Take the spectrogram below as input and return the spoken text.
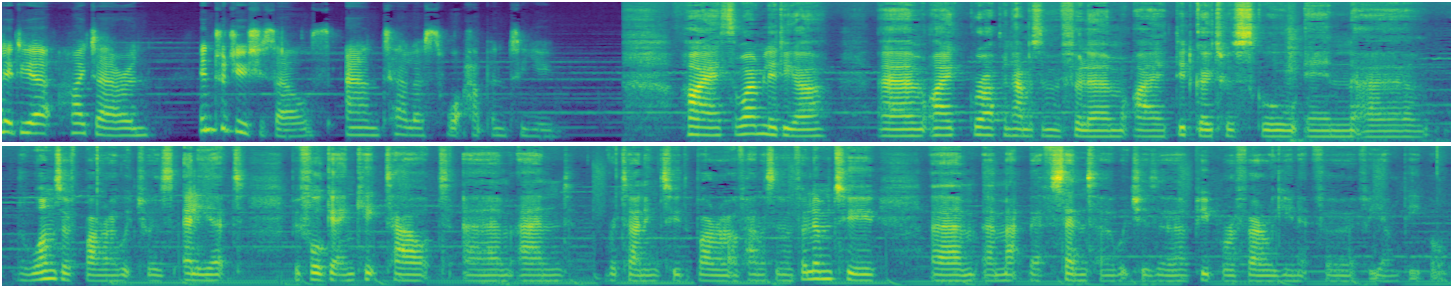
Hi, Lydia. Hi, Darren. Introduce yourselves and tell us what happened to you. Hi, so I'm Lydia. Um, I grew up in Hammersmith and Fulham. I did go to a school in uh, the Wandsworth borough, which was Elliott, before getting kicked out um, and returning to the borough of Hammersmith and Fulham to um, a Macbeth Centre, which is a pupil referral unit for, for young people.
